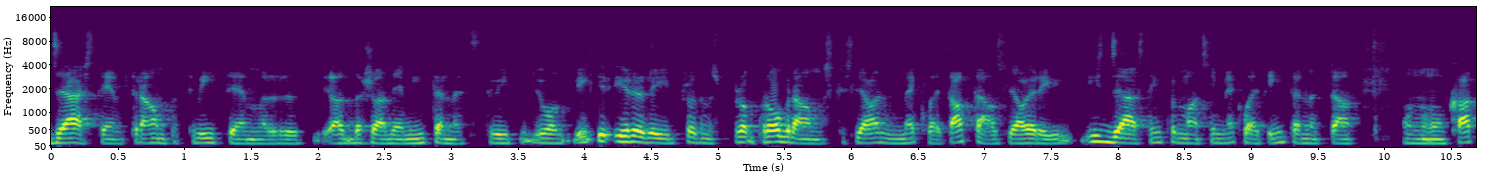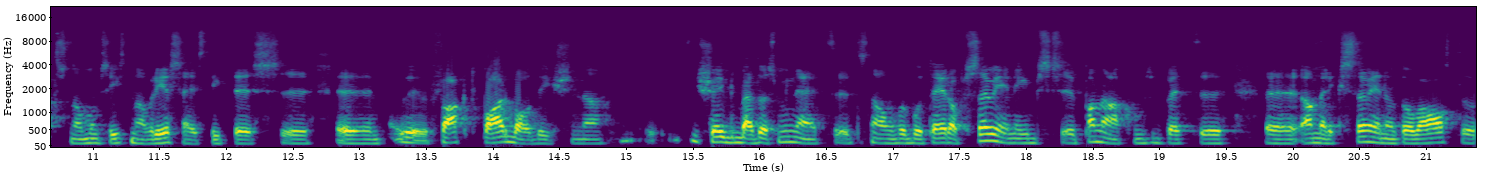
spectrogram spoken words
dzēstiem Trumpa tvītiem ar dažādiem internetu tvītiem. Jo ir arī, protams, pro programmas, kas ļauj meklēt attēlus, ļauj arī izdzēst informāciju, meklēt internetā. Un, un katrs no mums īstenībā var iesaistīties e, e, faktu pārbaudīšanā. Šeit gribētos minēt, tas nav varbūt Eiropas Savienības panākums, bet e, Amerikas Savienoto Valstu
